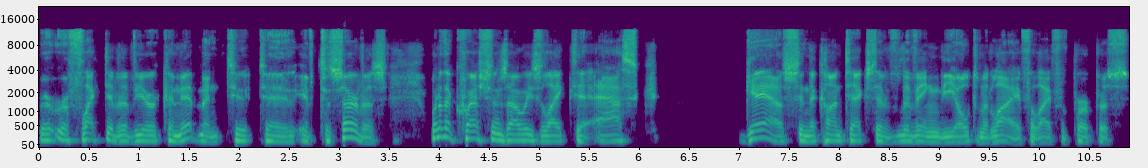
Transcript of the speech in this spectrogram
re- reflective of your commitment to to if to service. One of the questions I always like to ask guests in the context of living the ultimate life, a life of purpose,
